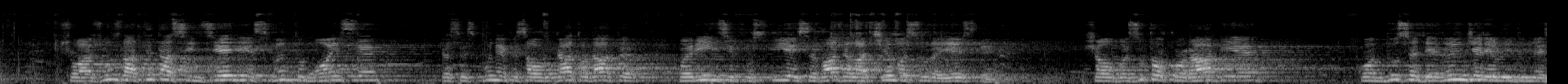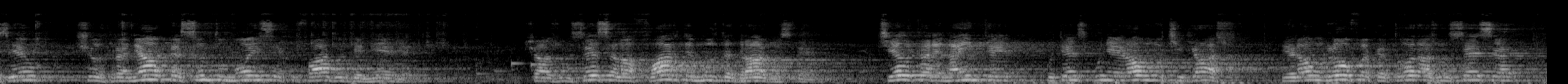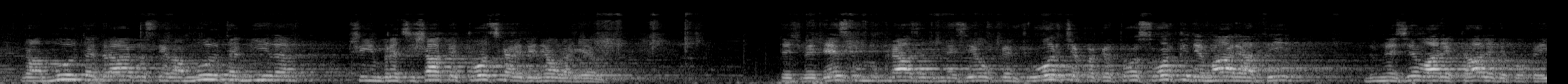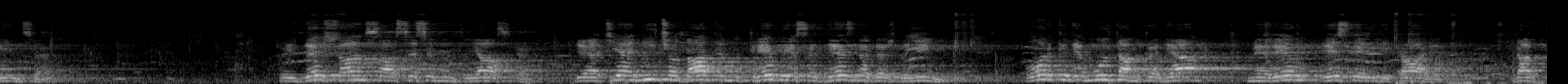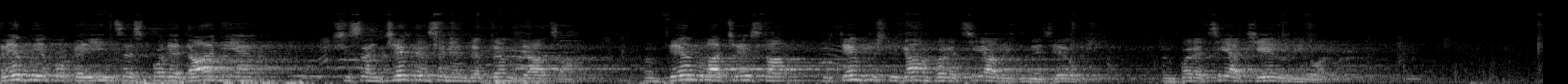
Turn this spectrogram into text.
Și au ajuns la atâta sfințenie Sfântul Moise, că se spune că s-au rugat odată părinții pustiei să vadă la ce măsură este. Și au văzut o corabie condusă de îngerii lui Dumnezeu și îl hrăneau pe Sfântul Moise cu faguri de miere. Și ajunsese la foarte multă dragoste. Cel care înainte, putem spune, era un ucigaș, era un răufăcător, ajunsese la multă dragoste, la multă milă și îmbrățișa pe toți care veneau la el. Deci vedeți cum lucrează Dumnezeu pentru orice păcătos, oricât de mare ar fi, Dumnezeu are cale de pocăință. Îi dă șansa să se mântuiască. De aceea niciodată nu trebuie să deznădăjduim. Oricât de mult am cădea, mereu este ridicare. Dar trebuie pocăință, spodedanie și să începem să ne îndreptăm viața. În felul acesta putem câștiga împărăția lui Dumnezeu, împărăția cerurilor.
